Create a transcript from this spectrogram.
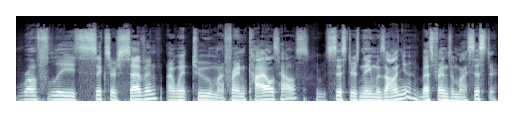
roughly six or seven. I went to my friend Kyle's house, whose sister's name was Anya, best friends with my sister.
